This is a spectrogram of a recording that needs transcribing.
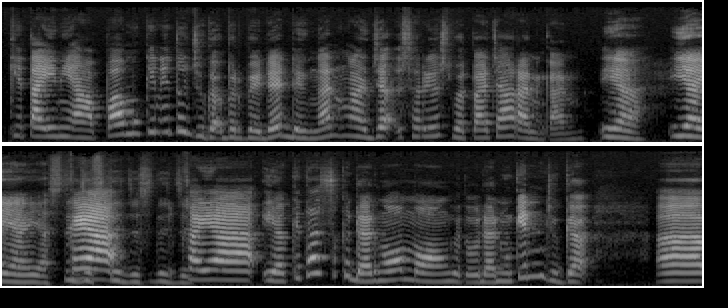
kita ini apa mungkin itu juga berbeda dengan ngajak serius buat pacaran kan Iya, iya, iya, iya. Setuju, Kayak- setuju, setuju. kayak ya kita sekedar ngomong gitu dan mungkin juga eh,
